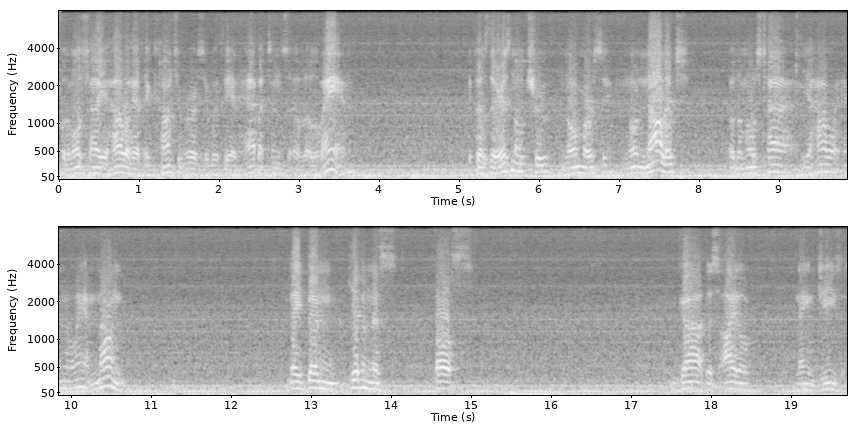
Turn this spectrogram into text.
For the Most High Yahweh hath a controversy with the inhabitants of the land, because there is no truth, nor mercy, nor knowledge of the Most High Yahweh in the land. None. They've been given this false God, this idol named Jesus.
